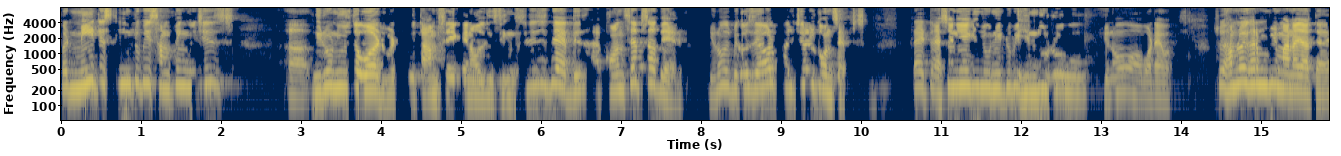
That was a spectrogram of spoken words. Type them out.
but meat is seen to be something which is uh, we don't use the word but tamsek and all these things this is there these uh, concepts are there you know because they're all cultural concepts right तो ऐसा नहीं है कि you need to be hindu to you know or whatever so हम लोग के घर में भी माना जाता है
